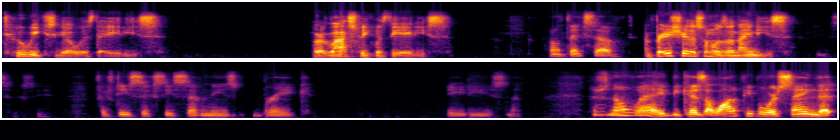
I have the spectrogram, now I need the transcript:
two weeks ago was the 80s. Or last week was the 80s. I don't think so. I'm pretty sure this one was the 90s. 60, 50s, 60s, 70s, break, 80s. No. There's no way because a lot of people were saying that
